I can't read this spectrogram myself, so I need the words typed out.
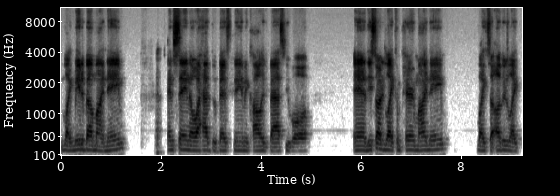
like made about my name and saying, oh, I had the best name in college basketball. And they started like comparing my name like to other like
